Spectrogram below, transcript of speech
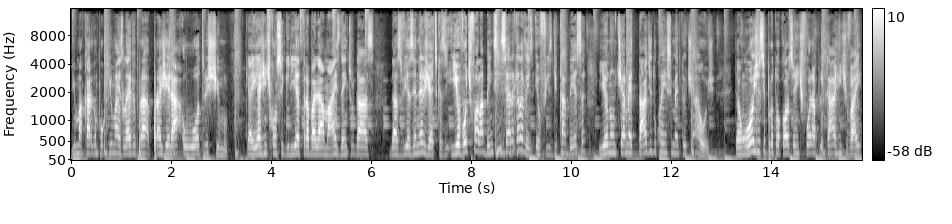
e uma carga um pouquinho mais leve para gerar o outro estímulo. Que aí a gente conseguiria trabalhar mais dentro das, das vias energéticas. E eu vou te falar bem sincero aquela vez, eu fiz de cabeça e eu não tinha metade do conhecimento que eu tinha hoje. Então hoje esse protocolo, se a gente for aplicar, a gente vai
